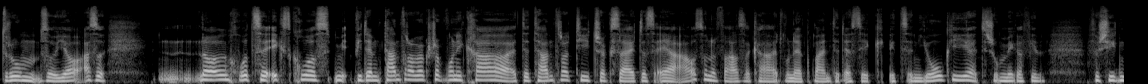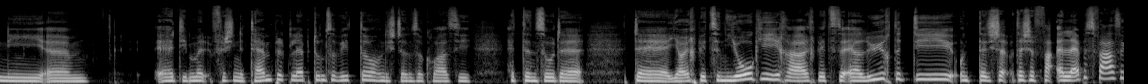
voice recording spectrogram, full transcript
darum, so, ja, also, noch ein kurzer Exkurs. Bei dem Tantra-Workshop, den ich hatte, hat der Tantra-Teacher gesagt, dass er auch so eine Phase hatte, wo er gemeint hat, er sei jetzt ein Yogi, er hat schon mega viele verschiedene, ähm, er hat in verschiedenen Tempel gelebt und so weiter und ist dann so quasi, hat dann so der, der, ja, ich bin jetzt ein Yogi, ich, äh, ich bin jetzt der Erleuchtete und das ist eine, eine Lebensphase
